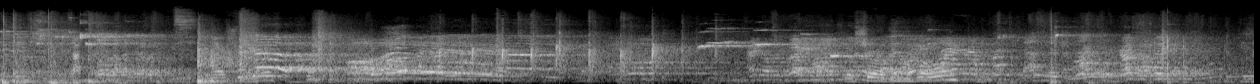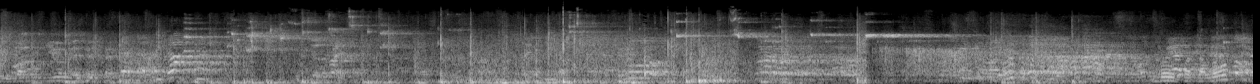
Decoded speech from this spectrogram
пытается не ошибиться. Еще один угловой. Был потолок.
